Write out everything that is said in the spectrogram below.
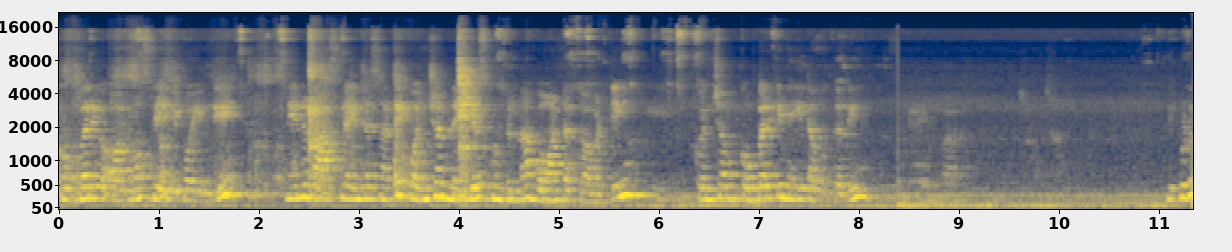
కొబ్బరి ఆల్మోస్ట్ వేగిపోయింది నేను లాస్ట్లో ఏం చేస్తానంటే కొంచెం నెయ్యి వేసుకుంటున్నా బాగుంటుంది కాబట్టి. కొంచెం కొబ్బరికి నెయ్యి తగ్గుతుంది. ఇప్పుడు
